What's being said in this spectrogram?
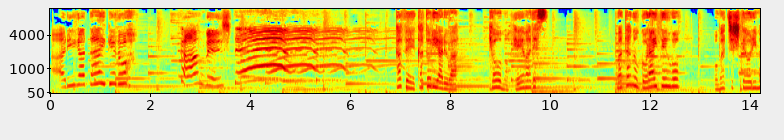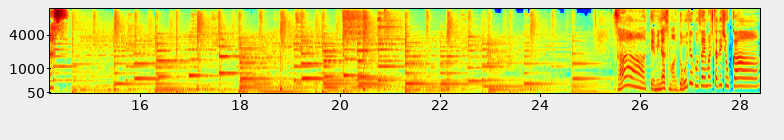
ありがたいけど、勘弁して。カフェエカトリアルは今日も平和です。またのご来店をお待ちしております。さーて皆様どうでございましたでしょうか？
